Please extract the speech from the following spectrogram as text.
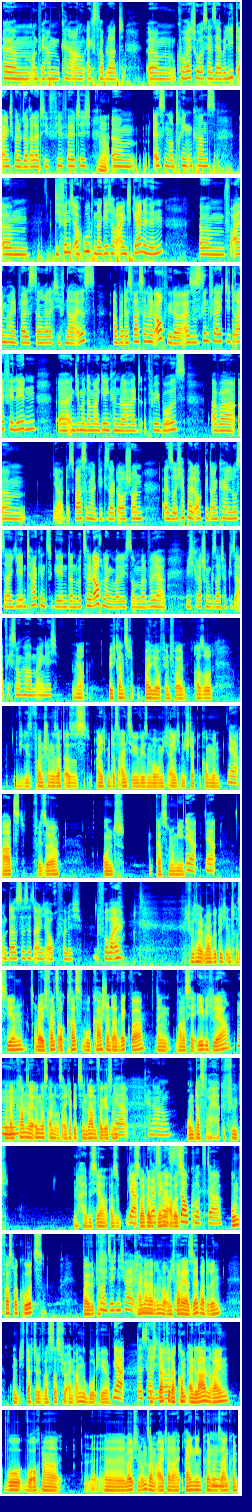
Ähm, und wir haben, keine Ahnung, Extrablatt. Ähm, Coretto ist ja sehr beliebt eigentlich, weil du da relativ vielfältig Ja. ähm, essen und trinken kannst. Ähm, die finde ich auch gut und da gehe ich auch eigentlich gerne hin. Ähm, vor allem halt, weil es dann relativ nah ist. Aber das war es dann halt auch wieder. Also es sind vielleicht die drei, vier Läden, äh, in die man da mal gehen kann oder halt Three Bowls. Aber ähm, ja, das war es dann halt, wie gesagt, auch schon. Also ich habe halt auch dann keine Lust, da jeden Tag hinzugehen. Dann wird es halt auch langweilig. So. Man will ja, wie ich gerade schon gesagt habe, diese Abwechslung haben eigentlich. Ja, bin ich ganz bei dir auf jeden Fall. Also, wie vorhin schon gesagt, also es ist eigentlich mit das Einzige gewesen, warum ich eigentlich in die Stadt gekommen bin. Ja. Arzt, Friseur und Gastronomie. Ja, ja. Und das ist jetzt eigentlich auch völlig vorbei. Mich würde halt mal wirklich interessieren, oder ich fand es auch krass, wo Karstadt dann weg war, dann war das ja ewig leer und dann Mhm. kam da ja irgendwas anderes ein. Ich habe jetzt den Namen vergessen. Ja, keine Ahnung. Und das war ja gefühlt ein halbes Jahr. Also Ja, das war, glaube ich, länger, war aber es ist sau kurz da. unfassbar kurz, weil wirklich Konnte sich nicht halten. keiner ne? da drin war. Und ich war Ja. da ja selber drin und ich dachte, was ist das für ein Angebot hier? Ja, das dachte ich dachte, auch. da kommt ein Laden rein, wo, wo auch mal äh, Leute in unserem Alter da reingehen können und Mhm. sagen können,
